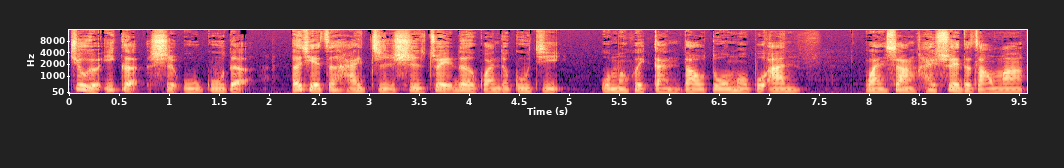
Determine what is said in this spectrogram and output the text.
就有一个是无辜的，而且这还只是最乐观的估计。我们会感到多么不安？晚上还睡得着吗？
